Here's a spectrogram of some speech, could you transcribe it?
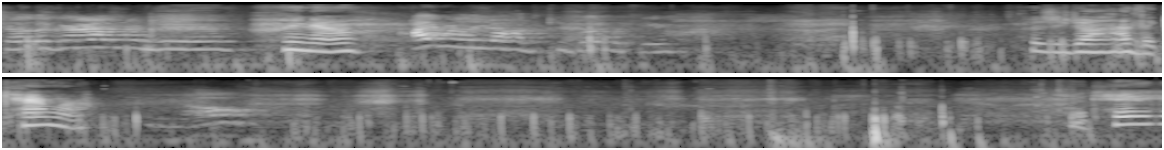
Show the ground, Andrea. I know. I really don't have to keep up with you. Because you don't have the camera. No. Okay. Come on. Jump, jump, jump, jump. Jump there, to there, and there. Slide under. Touch. She did it. Okay. Okay. So now it's my turn.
